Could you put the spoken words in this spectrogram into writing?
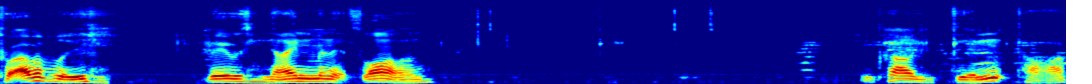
Probably. It was nine minutes long. He probably didn't talk.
